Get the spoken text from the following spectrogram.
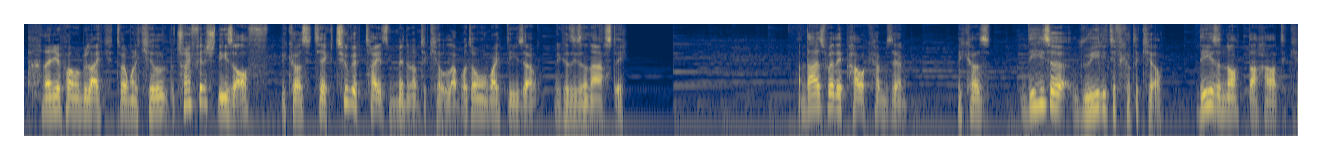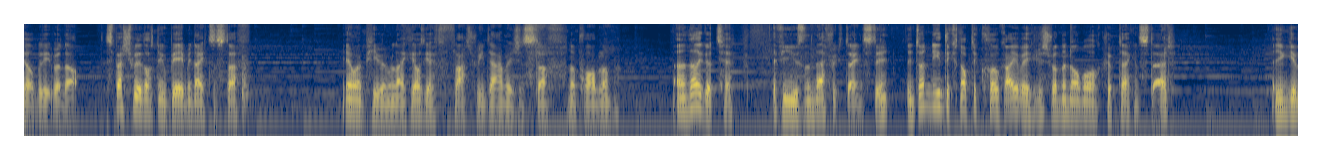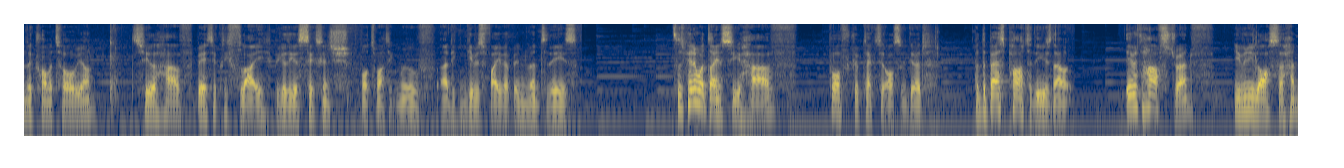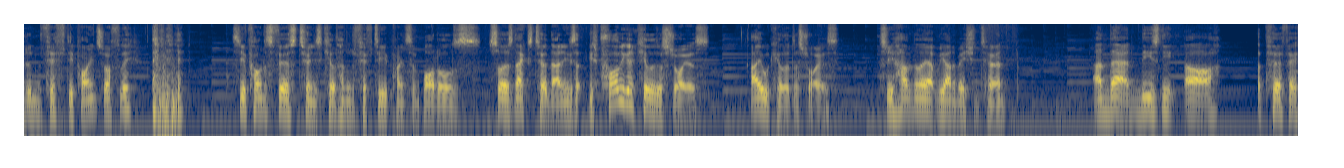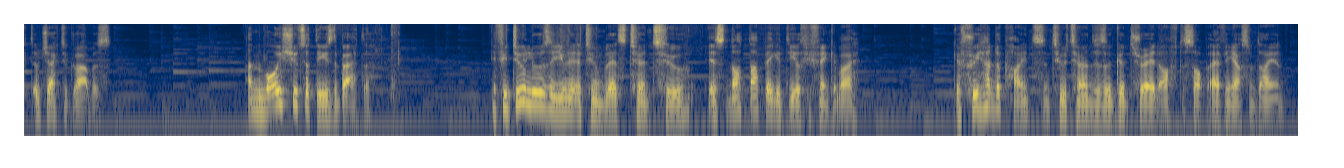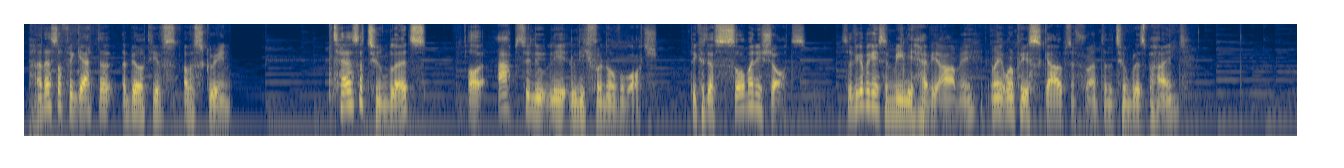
And then your opponent will be like, do I want to kill, try and finish these off, because it takes two Riptides minimum to kill them, I don't want to wipe these out, because these are nasty. And that is where their power comes in, because these are really difficult to kill. These are not that hard to kill, believe it or not. Especially with those new baby knights and stuff. You know, when Pyramid like, they always get flash free damage and stuff, no problem. And another good tip, if you use the Nephrekh Dynasty, you don't need the Canoptek Cloak either, you can just run the normal Cryptek instead. And you can give him the Chronometron, so you'll have basically fly, because he has 6 inch automatic move, and he can give his 5 up invuln to these. So depending on what dynasty you have, both Crypteks are also good. But the best part of these now, they're at half strength, you've only lost 150 points roughly. so your opponent's first turn he's killed 150 points of models. So his next turn then he's, he's probably going to kill the destroyers. I will kill the destroyers. So you have another reanimation turn. And then these are a perfect objective grabbers. And the more he shoots at these the better. If you do lose a unit of Tomb Blades turn 2, it's not that big a deal if you think about it. Get 300 points in 2 turns is a good trade-off to stop everything else from dying. And let's not forget the ability of, of a screen. Tesla Tomb Blades are absolutely lethal in Overwatch because they have so many shots. So if you're up against a melee heavy army, you might want to put your scalps in front and the Tomb Blades behind.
